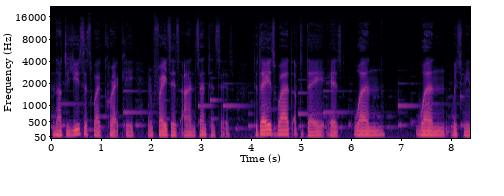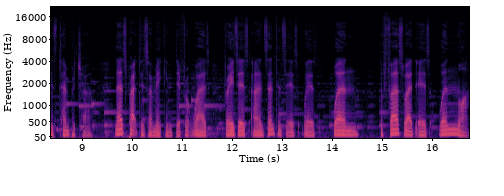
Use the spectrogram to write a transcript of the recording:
and how to use this word correctly in phrases and sentences. Today's word of the day is wen, wen, which means temperature. Let's practice by making different words, phrases, and sentences with wen. The first word is 温暖,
